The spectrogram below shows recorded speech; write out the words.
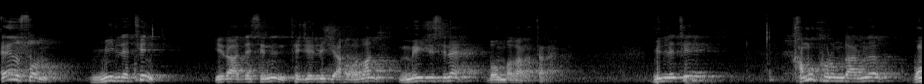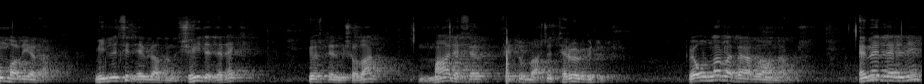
en son milletin iradesinin tecelligahı olan meclisine bombalar atarak, milletin kamu kurumlarını bombalayarak, milletin evladını şehit ederek göstermiş olan maalesef Fethullahçı terör örgütüdür. Ve onlarla beraber olanlardır. Emellerini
